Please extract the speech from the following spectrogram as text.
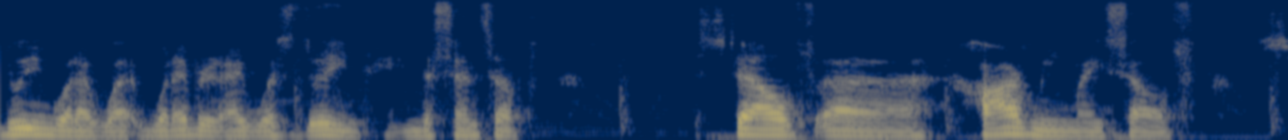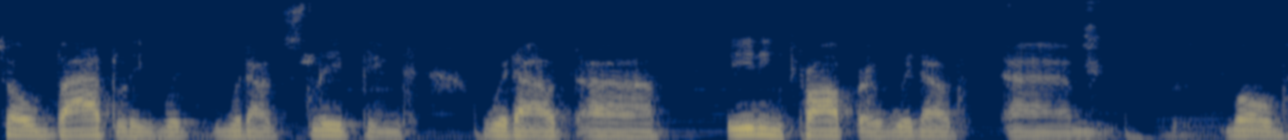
doing what I whatever I was doing in the sense of self uh, harming myself so badly with without sleeping, without uh, eating proper, without um, well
